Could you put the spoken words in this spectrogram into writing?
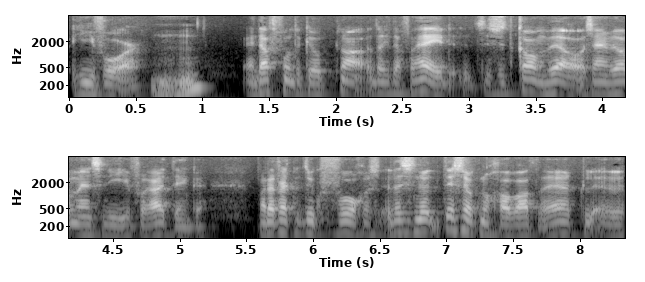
hiervoor. Mhm. En dat vond ik heel knap. Dat ik dacht van, hé, hey, dus het kan wel. Er zijn wel mensen die hier vooruit denken. Maar dat werd natuurlijk vervolgens... Dat is, het is ook nogal wat, hè. eh,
